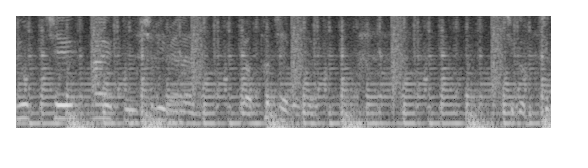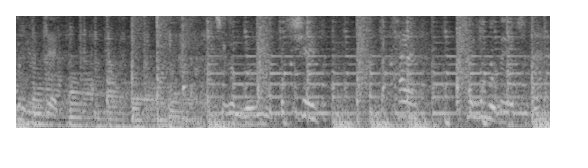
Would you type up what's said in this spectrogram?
6, 7, 8, 9, 10이면은 이거 터치해 보세요. 지금 지금 현재 지금 여기 7, 8, 8 정도 돼요 지금.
